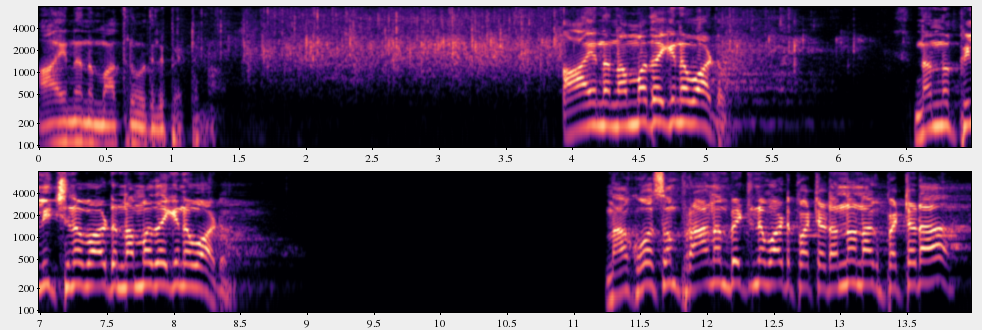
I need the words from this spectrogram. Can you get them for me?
ఆయనను మాత్రం వదిలిపెట్టను. ఆయన నమ్మదగిన వాడు నన్ను పిలిచిన వాడు నమ్మదగిన వాడు నా కోసం ప్రాణం పెట్టిన వాడు పెట్టాడు. అన్నం నాకు పెట్టడా?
